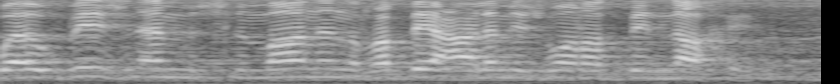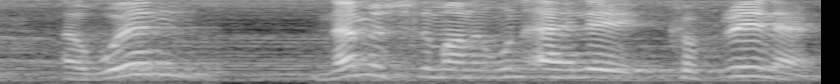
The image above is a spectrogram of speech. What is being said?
واو بيجن ام مسلمان رب العالمين جوانات بن ناخر اوين ne Müslümanın un ehli küfrine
